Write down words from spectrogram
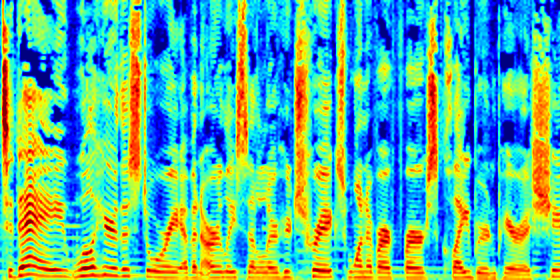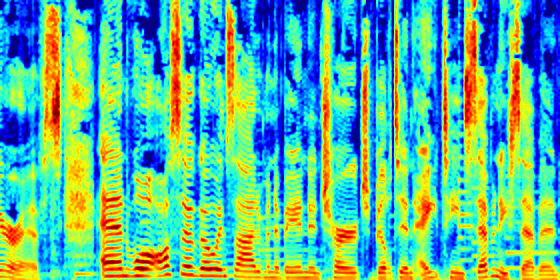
Today, we'll hear the story of an early settler who tricked one of our first Claiborne Parish sheriffs. And we'll also go inside of an abandoned church built in 1877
